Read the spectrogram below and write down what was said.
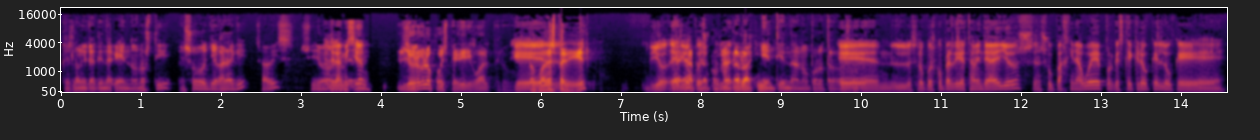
que es la única tienda que hay en Donosti, ¿eso llegará aquí? ¿Sabéis? Si ¿El de la misión? Yo creo que lo puedes pedir igual, pero. ¿Lo puedes pedir? Yo, Ya, eh, ya, lo puedes comprar- comprarlo aquí en tienda, no por otra razón. Eh, se lo puedes comprar directamente a ellos en su página web, porque es que creo que lo que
